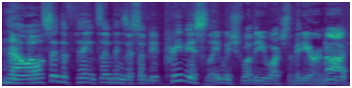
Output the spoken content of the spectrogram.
Now, I'll say the same things I said previously, which whether you watch the video or not,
